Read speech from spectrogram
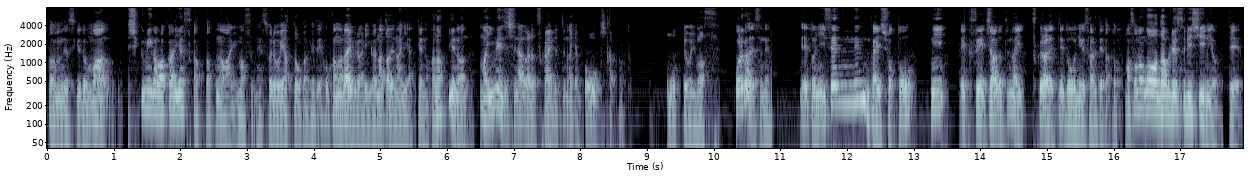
たんですけど、まあ、仕組みが分かりやすかったっていうのはありますね。それをやったおかげで、他のライブラリーが中で何やってんのかなっていうのは、まあ、イメージしながら使えるっていうのはやっぱ大きかったと思っております。これがですね、えっ、と、2000年代初頭に XHR っていうのは作られて導入されてたと。まあ、その後 W3C によって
